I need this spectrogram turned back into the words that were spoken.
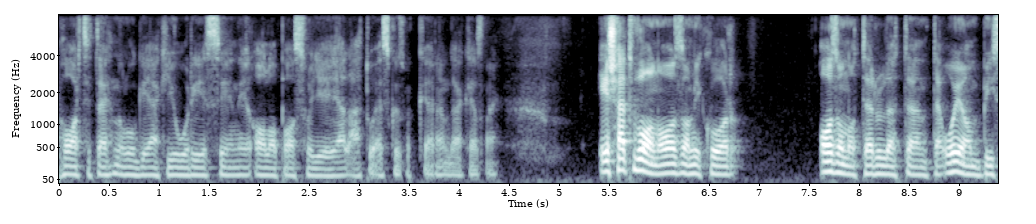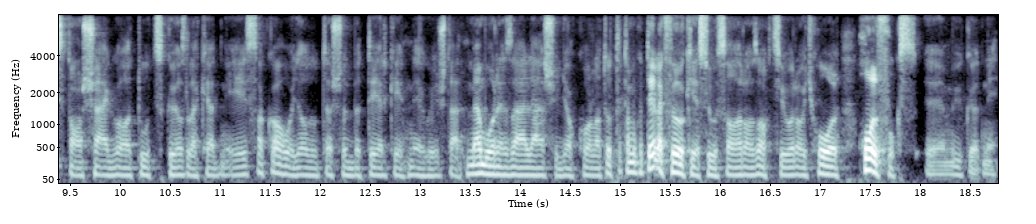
harci technológiák jó részénél alap az, hogy éjjellátó eszközökkel rendelkeznek. És hát van az, amikor azon a területen te olyan biztonsággal tudsz közlekedni éjszaka, hogy adott esetben térkép nélkül is, tehát memorizálási gyakorlatot. Tehát amikor tényleg fölkészülsz arra az akcióra, hogy hol, hol fogsz működni.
